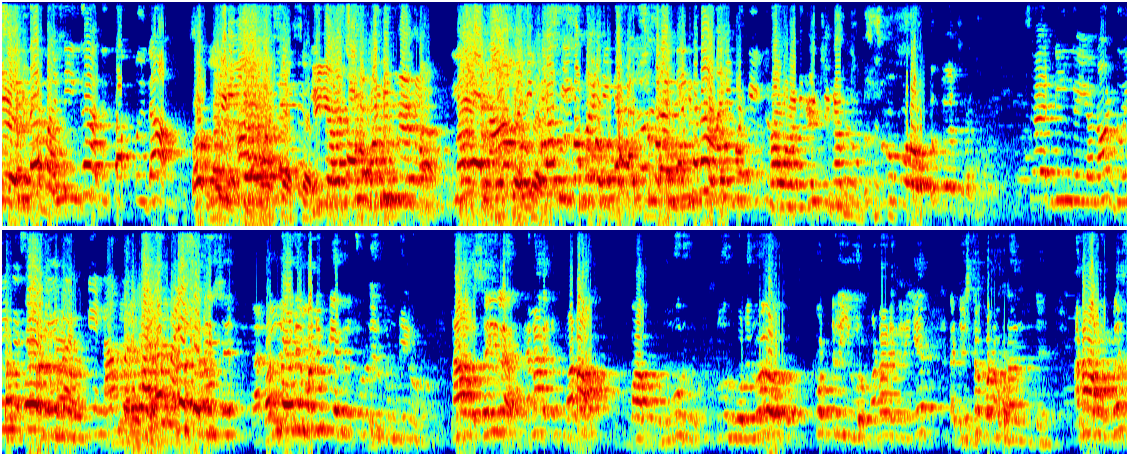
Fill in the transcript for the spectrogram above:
ஷேம் தான் பண்ணீங்க அது தப்பு தான். நீங்க மன்னிப்பு கேட்கணும். நான் மன்னிப்பு. நீங்க தான் கேட்கணும். நான் உங்களை நிகழ்ச்சி நான் தூக்கி சூப்பரா விட்டு பேசுறேன். சார் நீங்க you not doing us favour. Okay நாங்க ஒரு படம்? வந்தோடனே மன்னிப்பு கேட்க சொல்லிருக்க முடியும். நான் செய்யல. ஏன்னா இது படம். பா, நூறு நூறு கோடி ரூபா போட்டு நீங்க ஒரு படம் எடுக்கிறீங்க டிஸ்டர்ப் பண்ணக்கூடாதுன்ட்டு ஆனா அவங்க பேச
